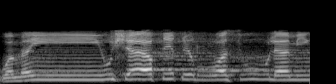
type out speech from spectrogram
ومن يشاقق الرسول من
